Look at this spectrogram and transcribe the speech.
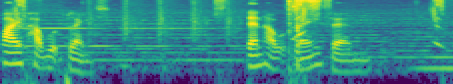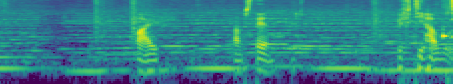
Five hardwood planks. Ten hardwood planks and five times ten. Fifty hardwood.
